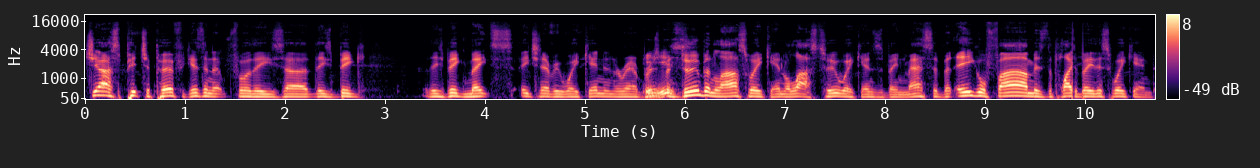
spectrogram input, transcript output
just picture perfect, isn't it, for these uh, these big these big meets each and every weekend and around Brisbane. is. Doomben last weekend, or last two weekends, has been massive, but Eagle Farm is the place to be this weekend.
